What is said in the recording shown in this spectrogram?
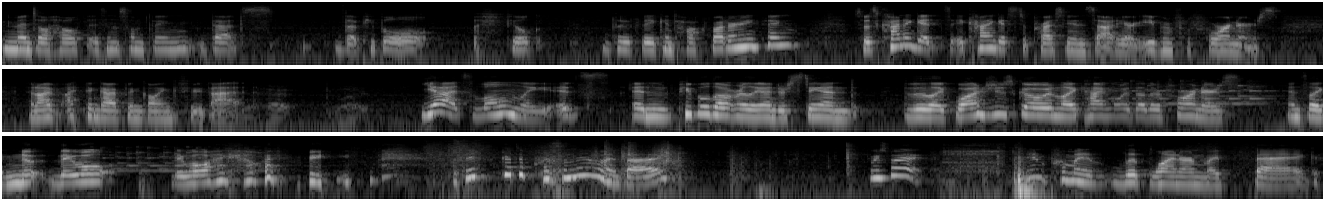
mental health isn't something that's that people feel like they can talk about or anything. So it's kind of gets it kind of gets depressing and sad here even for foreigners. And I've, i think i've been going through that. Yeah it's lonely. It's and people don't really understand. They're like why don't you just go and like hang out with other foreigners? And it's like no they won't they won't hang out with me. Did they forget to put something in my bag. Where's my I didn't put my lip liner in my bag.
